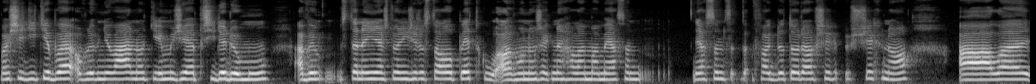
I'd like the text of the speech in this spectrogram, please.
vaše dítě bude ovlivňováno tím, že přijde domů a vy jste není naštvaný, že dostalo pětku, ale ono řekne, hele mami, já jsem, já jsem fakt do toho dal vše, všechno, ale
